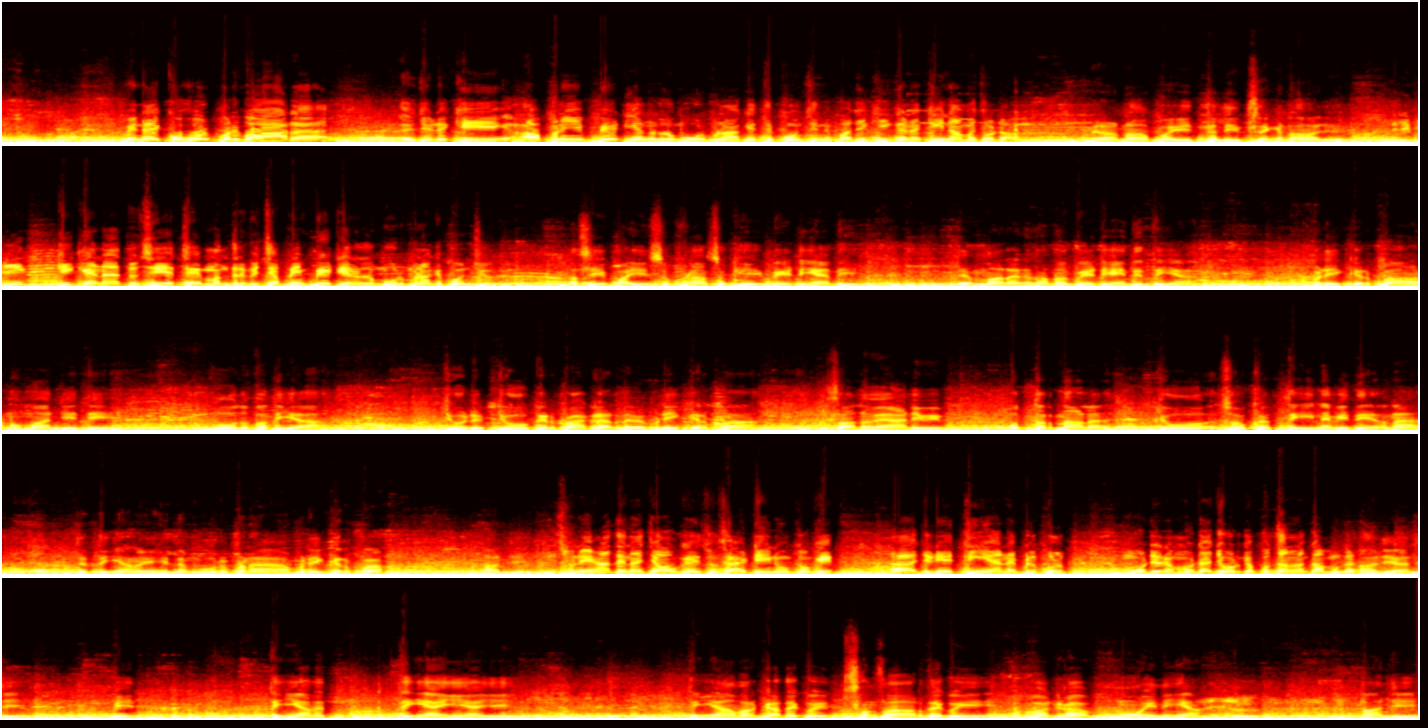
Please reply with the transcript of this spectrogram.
ਮੇਰੇ ਨਾਲ ਇੱਕ ਹੋਰ ਪਰਿਵਾਰ ਹੈ ਜਿਹੜੇ ਕਿ ਆਪਣੀ ਬੇਟੀਆਂ ਨੂੰ ਲੰਗੂਰ ਬਣਾ ਕੇ ਇੱਥੇ ਪਹੁੰਚੇ ਨੇ। ਭਾਜੀ ਕੀ ਕਹਿਣਾ ਕੀ ਨਾਮ ਹੈ ਤੁਹਾਡਾ? ਮੇਰਾ ਨਾਮ ਭਾਈ ਦਲੀਪ ਸਿੰਘ ਨਾਂ ਜੀ। ਦਿਲੀਪ ਜੀ ਕੀ ਕਹਿਣਾ ਤੁਸੀਂ ਇੱਥੇ ਮੰਦਿਰ ਵਿੱਚ ਆਪਣੀ ਬੇਟੀਆਂ ਨੂੰ ਲੰਗੂਰ ਬਣਾ ਕੇ ਪਹੁੰਚੇ ਹੋ? ਅਸੀਂ ਭਾਈ ਸੁਖਣਾ ਸੁਖੀ ਬੇਟੀਆਂ ਦੀ ਤੇ ਮਹਾਰਾਜ ਨੇ ਸਾਨੂੰ ਬੇਟੀਆਂ ਹੀ ਦਿੱਤੀਆਂ। ਬੜੀ ਕਿਰਪਾ ਹਨੂਮਾਨ ਜੀ ਦੀ ਬਹੁਤ ਵਧੀਆ। ਜੋ ਜੋ ਕਿਰਪਾ ਕਰਦੇ ਵੇ ਬੜੀ ਕਿਰਪਾ। ਸਾਨੂੰ ਐ ਨਹੀਂ ਵੀ ਪੁੱਤਰ ਨਾਲ ਜੋ ਸੁੱਖ ਧੀ ਨੇ ਵੀ ਦੇ ਦੇਣਾ ਤੇ ਧੀਆਂ ਨੂੰ ਇਹ ਲੰਗੂਰ ਬਣਾਇਆ ਬੜੀ ਕਿਰਪਾ। ਹਾਂਜੀ। ਕੀ ਸੁਨੇਹਾ ਦੇਣਾ ਚਾਹੋਗੇ ਸੋਸਾਇਟੀ ਨੂੰ? ਕਿਉਂਕਿ ਅਹ, ਜਿਹੜੀਆਂ ਧੀਆਂ ਨੇ ਬਿਲਕੁਲ ਮੋਢੇ ਨਾਲ ਮੋਢਾ ਜੋੜ ਕੇ ਪੁੱਤਾਂ ਨਾਲ ਕੰਮ ਕਰਦੀਆਂ ਹਾਂਜੀ ਹਾਂਜੀ। ਵੀ ਧੀਆਂ ਦੇ ਧੀਆਂ ਹੀ ਆ ਜੀ। ਧੀਆਂ ਵਰਗਾ ਤੇ ਕੋਈ ਸੰਸਾਰ ਤੇ ਕੋਈ ਵਰਗਾ ਮੋਹ ਹੀ ਨਹੀਂ ਆ। ਹਾਂਜੀ।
